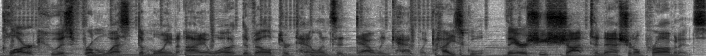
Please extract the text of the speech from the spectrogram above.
Clark, who is from West Des Moines, Iowa, developed her talents at Dowling Catholic High School. There she shot to national prominence,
